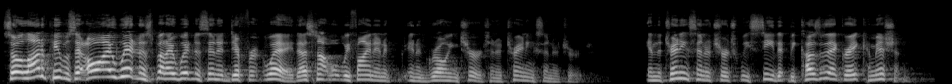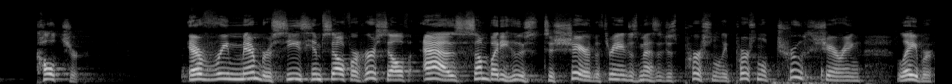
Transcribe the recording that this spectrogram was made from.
So a lot of people say, oh, I witness, but I witness in a different way. That's not what we find in a, in a growing church, in a training center church. In the training center church, we see that because of that Great Commission, culture, every member sees himself or herself as somebody who's to share the three angels' messages personally, personal truth sharing labor.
